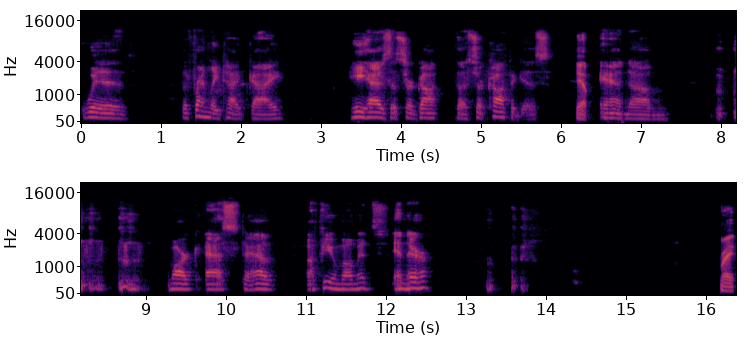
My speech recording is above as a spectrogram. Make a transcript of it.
with the friendly type guy. He has the, the sarcophagus. Yep. And um, Mark asks to have a few moments in there. right,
